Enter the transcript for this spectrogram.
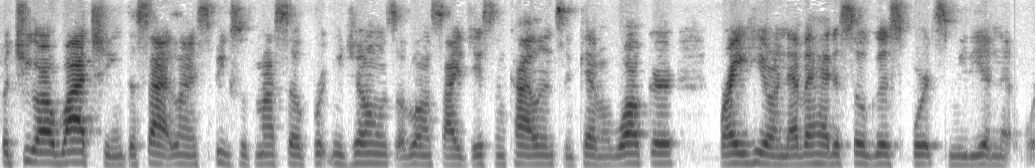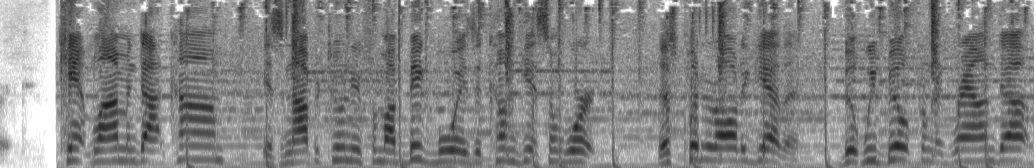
But you are watching the Sideline Speaks with myself, Brittany Jones, alongside Jason Collins and Kevin Walker right here on Never Had It So Good Sports Media Network. CampLyman.com is an opportunity for my big boys to come get some work. Let's put it all together. But We built from the ground up.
